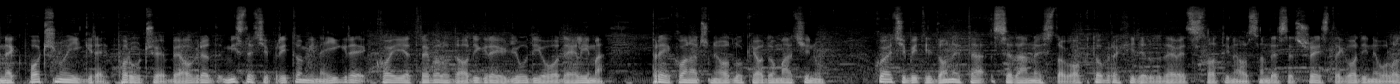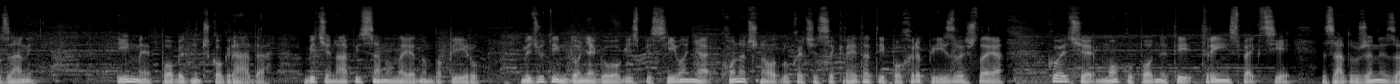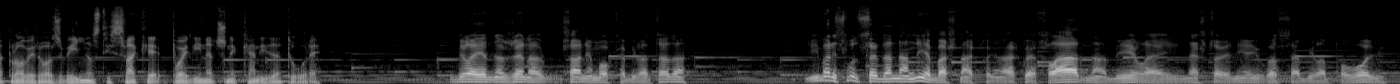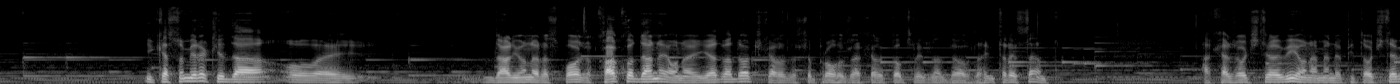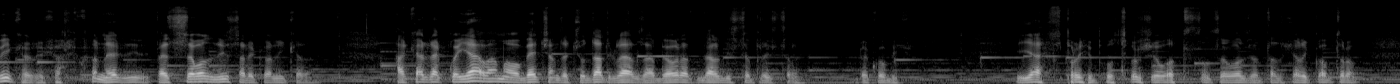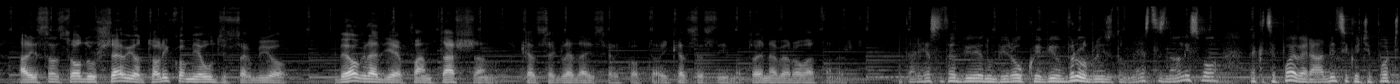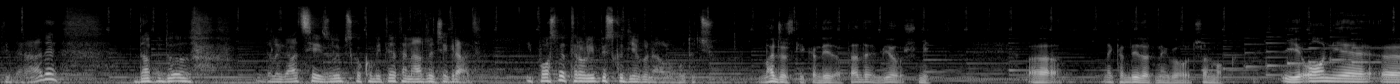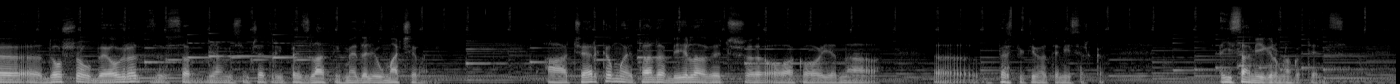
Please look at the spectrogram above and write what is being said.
Nek počnu igre, poručuje Beograd, misleći pritom i na igre koje je trebalo da odigraju ljudi u odelima pre konačne odluke o domaćinu, koja će biti doneta 17. oktobra 1986. godine u Lozani. Ime pobedničkog rada biće napisano na jednom papiru, Međutim, do njegovog ispisivanja konačna odluka će se kretati po hrpi izveštaja koje će moku podneti tri inspekcije zadužene za provjeru ozbiljnosti svake pojedinačne kandidature. Bila je jedna žena, Sanja Moka bila tada, imali smo utisak da nam nije baš naklonjena. Ako je hladna bila i nešto je nije Jugoslavia bila po volji. I kad su mi rekli da ovaj, da li ona raspoložena, kako da ne, ona je jedva dočekala da se prohoza helikopter iznad Beograda, interesantno. A kaže, hoćete li vi? Ona mene pita, hoćete vi? Kaže, ja rekao, ne, pa jeste se vozili, nisam rekao nikada. A kaže, ako ja vama obećam da ću dat glas za Beograd, da li biste pristali? Rekao bih. I ja prvi put u životu sam se vozio tad helikopterom, ali sam se oduševio, toliko mi je utisak bio. Beograd je fantašan, kad se gleda iz helikoptera i kad se snima. To je neverovatno nešto. Ja sam tad bio u jednom birovu koji je bio vrlo blizu tog mesta. Znali smo da kad se pojave radnici koji će početi da rade, da delegacija iz Olimpijskog komiteta nadleće grad i posmetra olimpijsku dijagonalu buduću. Mađarski kandidat tada je bio Schmidt. Ne kandidat, nego član MOK. I on je e, došao u Beograd sa, ja mislim, četiri i pet zlatnih medalja u mačevanju a čerka mu je tada bila već e, ovako jedna e, perspektivna tenisarka. I sam je igrao mnogo tenisa.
